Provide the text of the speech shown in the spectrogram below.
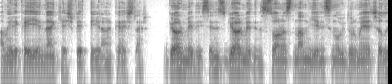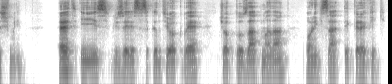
Amerika'yı yeniden keşfetmeyin arkadaşlar. Görmediyseniz görmediniz. Sonrasından yenisini uydurmaya çalışmayın. Evet iyiyiz, güzeliz, sıkıntı yok ve çok da uzatmadan 12 saatlik grafik.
